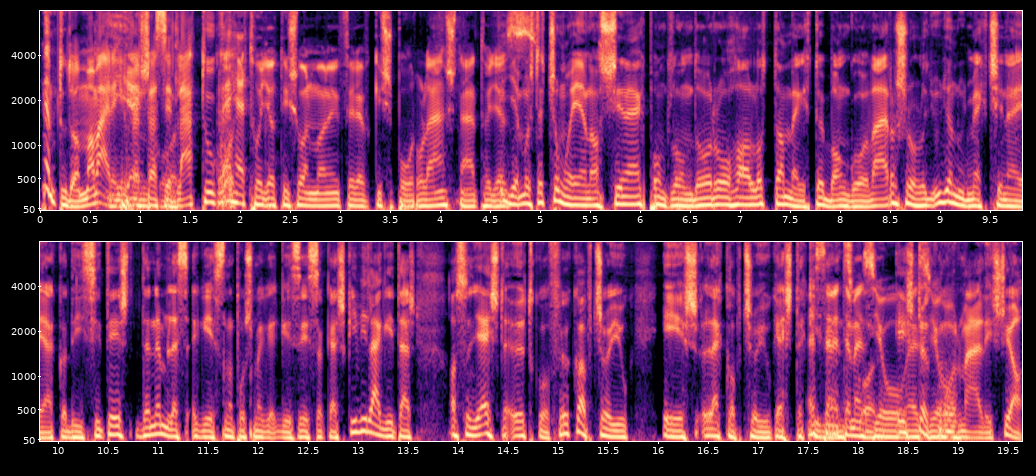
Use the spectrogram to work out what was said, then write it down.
Nem tudom, ma már éves azt láttuk. ott- Lehet, hogy ott is van valamiféle kis spórolás, tehát hogy ez... Igen, most egy csomó ilyen azt csinálják, pont Londonról hallottam, meg több angol városról, hogy ugyanúgy megcsinálják a díszítést, de nem lesz egész napos, meg egész éjszakás kivilágítás. Azt mondja, este ötkor fölkapcsoljuk, és lekapcsoljuk este Ez szerintem ez kilenckor. jó, És ez tök jó. normális, ja.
